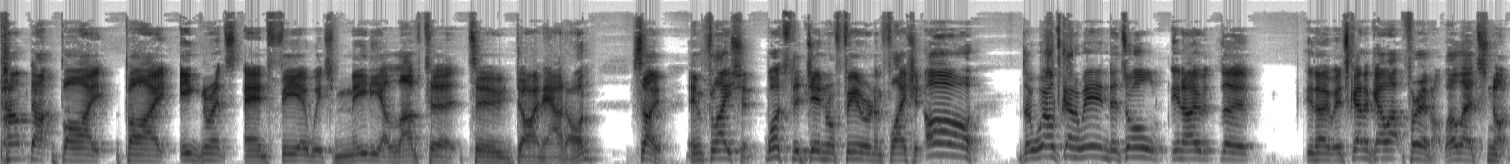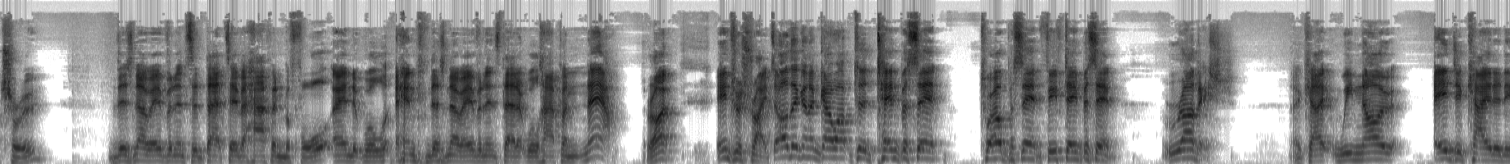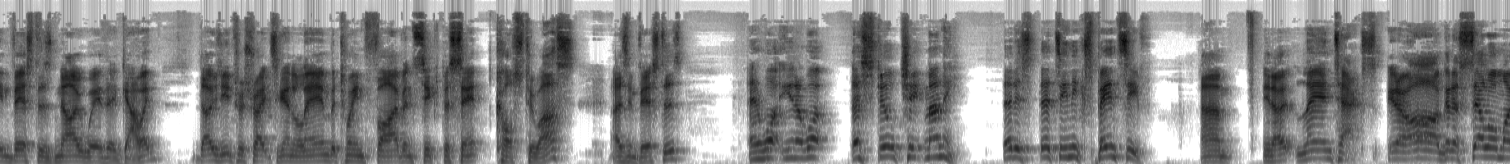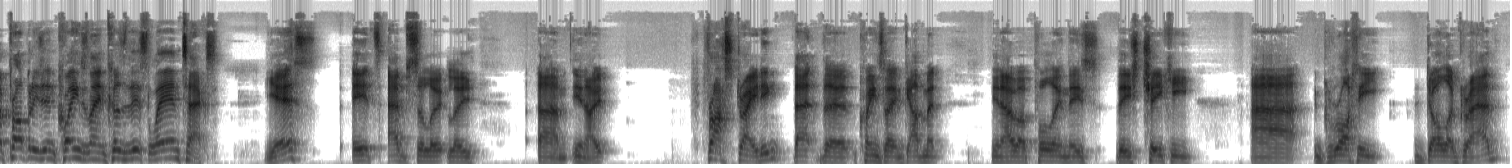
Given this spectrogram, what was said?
pumped up by by ignorance and fear, which media love to to dine out on. So inflation. What's the general fear on inflation? Oh, the world's going to end. It's all you know. The you know it's going to go up forever. Well, that's not true. there's no evidence that that's ever happened before, and it will, and there's no evidence that it will happen now, right? Interest rates, oh, they're going to go up to 10%, 12%, 15%. Rubbish. Okay. We know educated investors know where they're going. Those interest rates are going to land between five and 6% cost to us as investors. And what, you know what? That's still cheap money. That is, that's inexpensive. Um, you know, land tax. You know, oh, I'm going to sell all my properties in Queensland because of this land tax. Yes, it's absolutely, um, you know, frustrating that the Queensland government, you know, are pulling these these cheeky, uh, grotty dollar grab.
